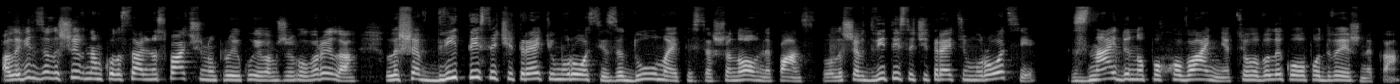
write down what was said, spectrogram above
Але він залишив нам колосальну спадщину, про яку я вам вже говорила. Лише в 2003 році, задумайтеся, шановне панство, лише в 2003 році знайдено поховання цього великого подвижника.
